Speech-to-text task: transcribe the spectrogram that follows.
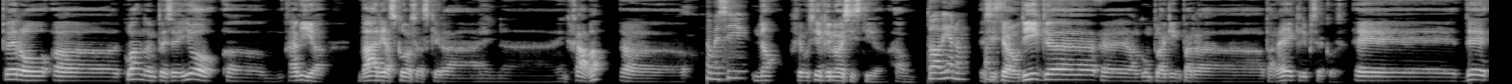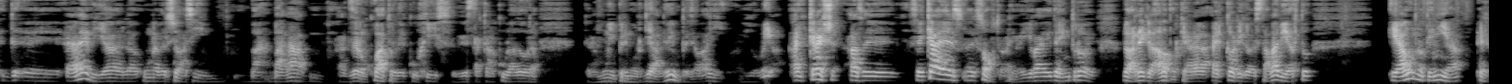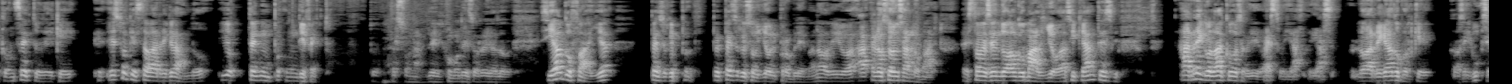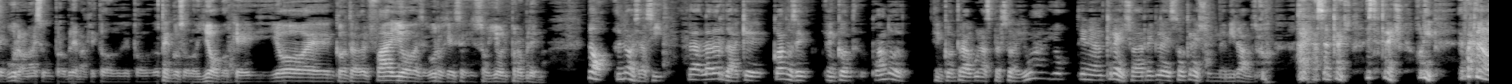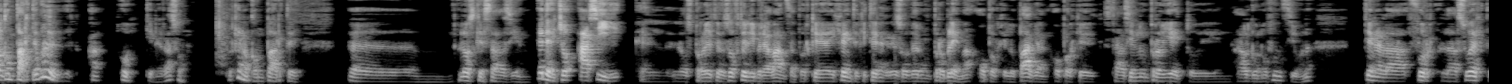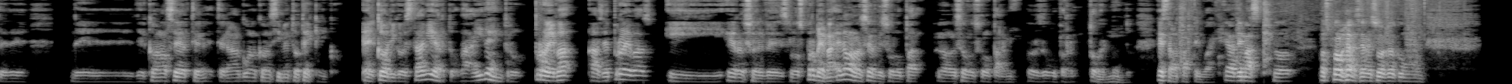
pero eh, cuando empecé yo eh, había varias cosas que eran en, en Java. sí, no, decir que no existía aún. todavía no. Existía Audig, eh, algún plugin para, para Eclipse cosas. Eh, de, de- la- una versión así, ba- banal, a 0.4 de QGIS, de esta calculadora, que era muy primordial. Y empezaba ahí, digo, mira, ahí crash, se cae el, el software. Iba ahí dentro, lo arreglaba porque el código estaba abierto. Y aún no tenía el concepto de que esto que estaba arreglando, yo tengo un, un defecto personal de- como desarrollador. Si algo falla, penso p- penso que soy yo el problema, ¿no? Digo, "Ah, lo estoy usando mal, estoy haciendo algo mal yo, así que antes arreglo la cosa, digo, esto ya, ya lo he arreglado porque segu- seguro no es un problema que todo, que todo lo tengo solo yo, porque yo he encontrado el fallo, seguro que soy, yo el problema. No, no es así. La, la verdad que cuando, se encont- cuando encontré a algunas personas, digo, "Ah, yo tenía el crash, arreglé esto crash, y me miraban, digo, arreglas el crash, este crash, jolín, ¿por qué no lo comparte? Ah, oh, tiene razón. ¿Por qué no comparte eh, los que está haciendo? Y de hecho, así el- los proyectos de software libre avanzan, porque hay gente que tiene que resolver un problema, o porque lo pagan, o porque está haciendo un proyecto en algo no funciona, tiene la, la suerte de, de, de conocer, tener, tener algún conocimiento técnico. El código está abierto, va ahí dentro, prueba, hace pruebas y, y resuelve los problemas. Y no lo resuelve solo para, lo resuelve solo para mí, lo resuelve para todo el mundo. Esta es la parte guay. Y además, lo, los problemas se resuelven con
